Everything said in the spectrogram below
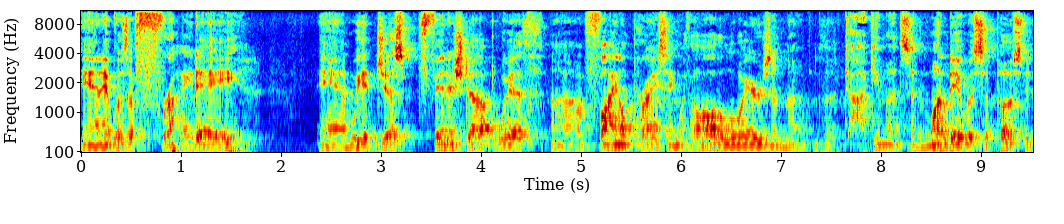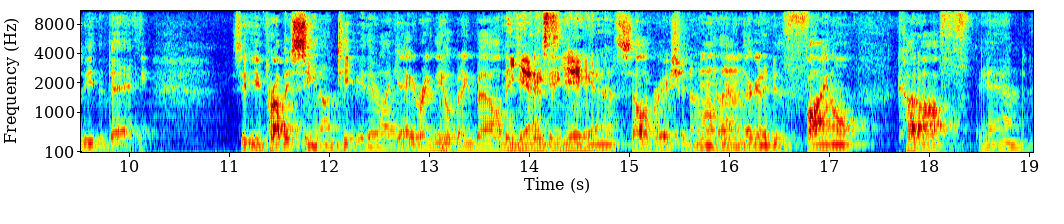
and it was a Friday. And we had just finished up with uh, final pricing with all the lawyers and the, the documents, and Monday was supposed to be the day. So you've probably seen on TV, they're like, hey, ring the opening bell, ding, Yes, ding, ding, yeah, ding, yeah. and celebration and all that. And they're going to do the final cutoff. And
